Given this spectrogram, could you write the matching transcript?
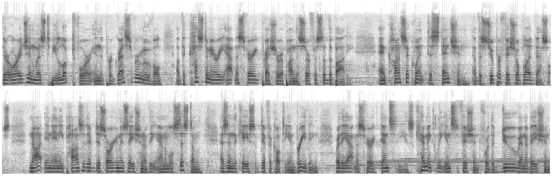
Their origin was to be looked for in the progressive removal of the customary atmospheric pressure upon the surface of the body and consequent distension of the superficial blood vessels, not in any positive disorganization of the animal system, as in the case of difficulty in breathing, where the atmospheric density is chemically insufficient for the due renovation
